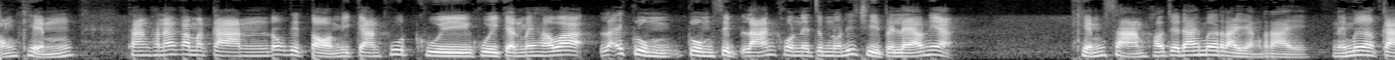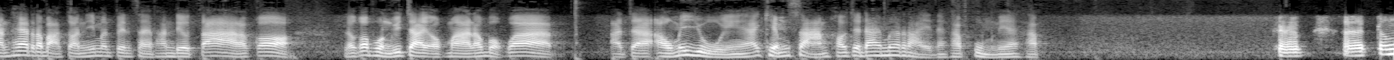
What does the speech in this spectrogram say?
2 เข็ม ทางคณะกรรมการโรคติดต่อมีการพูดคุยคุยกันไหมครับว่าและไอ้กลุ่มกลุ่ม 10 ล้านคนในจำนวนที่ฉีดไปแล้วเนี่ยเข็ม 3 เขาจะได้เมื่อไหรอย่างไร ในเมื่อการแพร่ระบาดตอนนี้มันเป็นสายพันธุ์เดลต้าแล้วก็แล้วก็ผลวิจัยออกมาแล้วบอกว่า อาจจะเอาไม่อยู่อย่างเงี้ยเข็ม3เขาจะได้เมื่อไหร่นะครับ กลุ่มเนี้ยครับ ครับเอ่อต้อง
